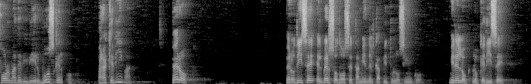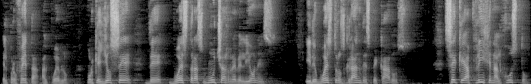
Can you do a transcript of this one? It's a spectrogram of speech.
forma de vivir, búsquenlo para que vivan. Pero pero dice el verso 12 también del capítulo 5. Mire lo, lo que dice el profeta al pueblo. Porque yo sé de vuestras muchas rebeliones y de vuestros grandes pecados. Sé que afligen al justo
